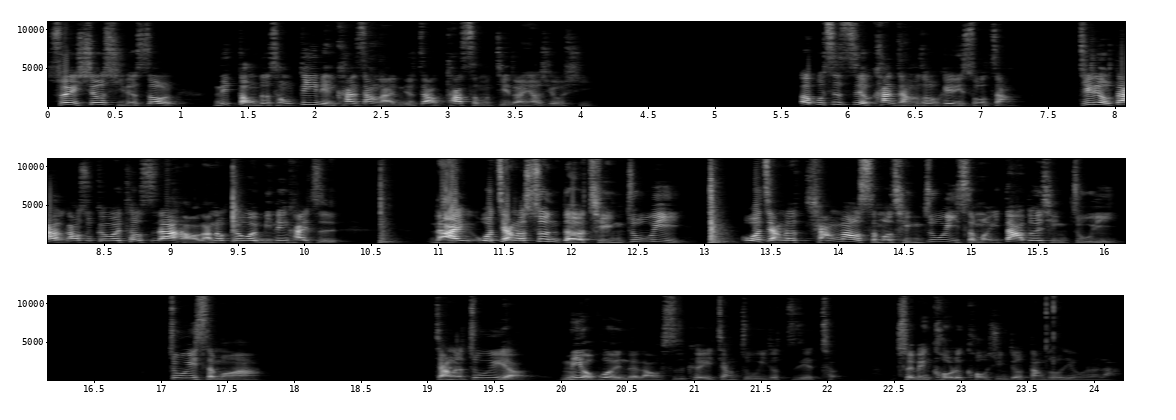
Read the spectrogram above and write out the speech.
所以休息的时候，你懂得从低点看上来，你就知道它什么阶段要休息，而不是只有看涨的时候跟你说涨。今天我大可告诉各位特斯拉好，然后各位明天开始。来，我讲了顺德，请注意；我讲了强茂什么，请注意什么，一大堆，请注意。注意什么啊？讲了注意啊，没有会员的老师可以讲注意，就直接抽随便扣了扣讯就当做有了啦。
